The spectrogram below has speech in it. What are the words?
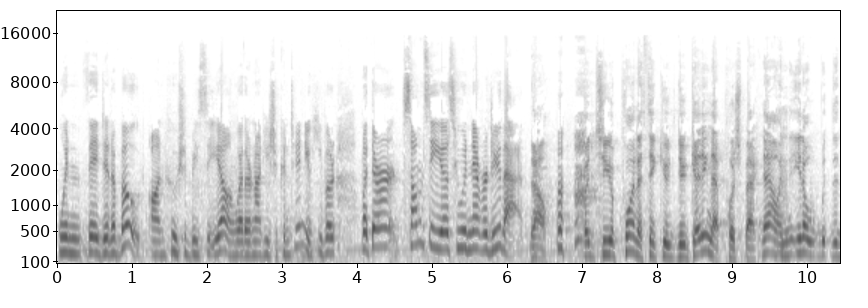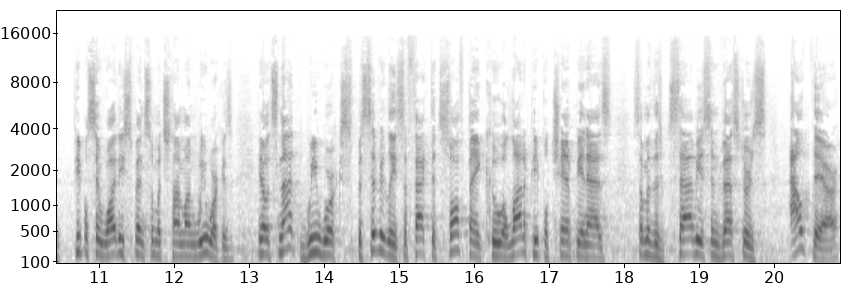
when they did a vote on who should be CEO and whether or not he should continue. He voted, but there are some CEOs who would never do that. No, but to your point, I think you're, you're, getting that pushback now. And you know, the, people say, "Why do you spend so much time on WeWork?" Is you know, it's not WeWork specifically. It's the fact that SoftBank, who a lot of people champion as some of the savviest investors out there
